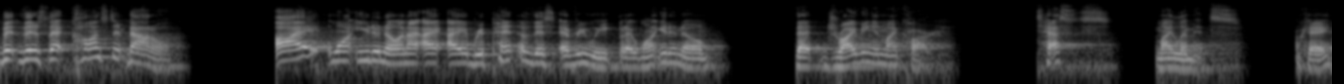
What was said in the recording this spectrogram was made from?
but there's that constant battle. I want you to know, and I, I, I repent of this every week, but I want you to know that driving in my car tests my limits, okay?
